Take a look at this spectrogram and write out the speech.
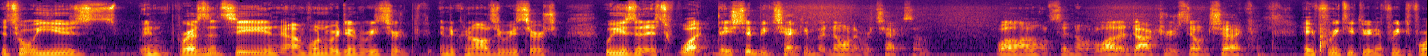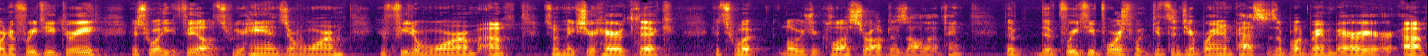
it's what we use in residency and uh, when we're doing research, endocrinology research. We use it. It's what they should be checking, but no one ever checks them. Well, I won't say no. A lot of doctors don't check a free T3 and a free T4. And a free T3 is what you feel. It's your hands are warm, your feet are warm, um, so it makes your hair thick. It's what lowers your cholesterol, does all that thing. The the free T4 is what gets into your brain and passes the blood-brain barrier, um,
